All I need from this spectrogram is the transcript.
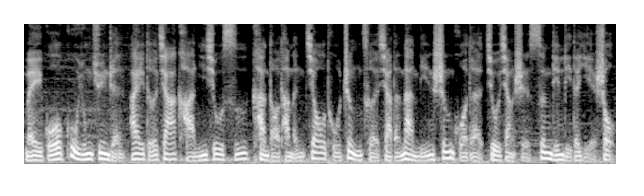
美国雇佣军人埃德加·卡尼修斯看到他们焦土政策下的难民生活的就像是森林里的野兽，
